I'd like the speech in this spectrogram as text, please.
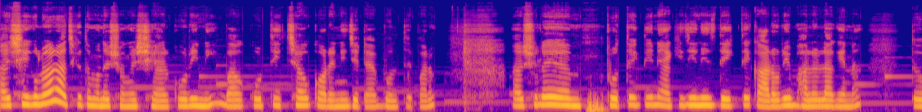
আর সেগুলো আর আজকে তোমাদের সঙ্গে শেয়ার করিনি বা করতে ইচ্ছাও করেনি, যেটা বলতে পারো। আসলে প্রত্যেক দিন একই জিনিস দেখতে কারোরই ভালো লাগে না। তো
